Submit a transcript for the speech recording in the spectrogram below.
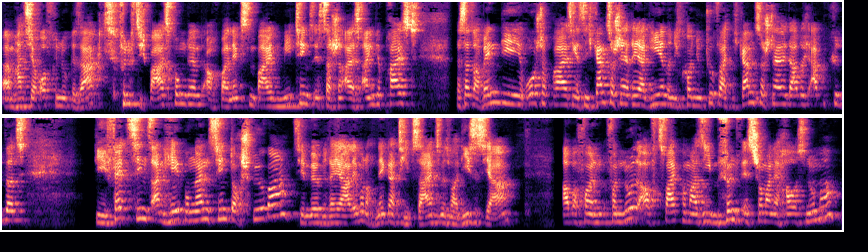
Ähm, hat sich auch oft genug gesagt. 50 Basispunkte, auch bei den nächsten beiden Meetings ist da schon alles eingepreist. Das heißt, auch wenn die Rohstoffpreise jetzt nicht ganz so schnell reagieren und die Konjunktur vielleicht nicht ganz so schnell dadurch abgekühlt wird, die FED-Zinsanhebungen sind doch spürbar. Sie mögen real immer noch negativ sein, zumindest mal dieses Jahr. Aber von, von 0 auf 2,75 ist schon mal eine Hausnummer.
